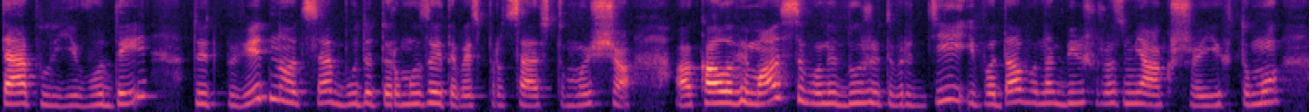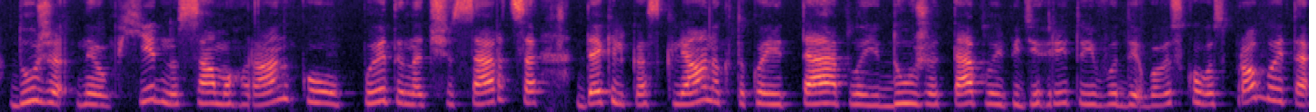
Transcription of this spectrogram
теплої води, то відповідно це буде тормозити весь процес, тому що калові маси вони дуже тверді, і вода вона більш розм'якшує їх. Тому дуже необхідно з самого ранку пити наче серце декілька склянок такої теплої, дуже теплої підігрітої води. Обов'язково спробуйте.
